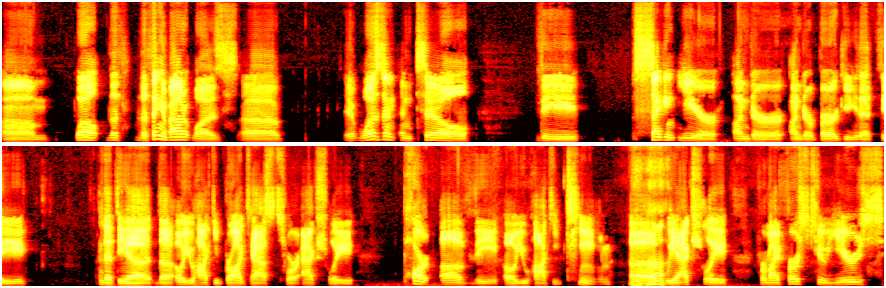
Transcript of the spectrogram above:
Um, Well, the the thing about it was, uh, it wasn't until the second year under under Berge that the that the uh, the OU hockey broadcasts were actually part of the OU hockey team. Uh, uh-huh. We actually, for my first two years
